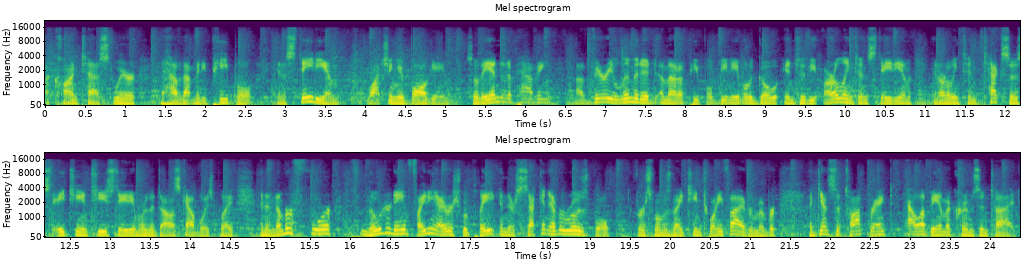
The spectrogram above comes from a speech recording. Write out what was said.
a contest where they have that many people in a stadium watching a ball game. So they ended up having a very limited amount of people being able to go into the Arlington Stadium in Arlington, Texas, the AT&T Stadium where the Dallas Cowboys play, and a number four Notre Dame Fighting Irish would play in their second ever Rose Bowl. First one was 1925, remember, against the top-ranked Alabama Crimson Tide.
